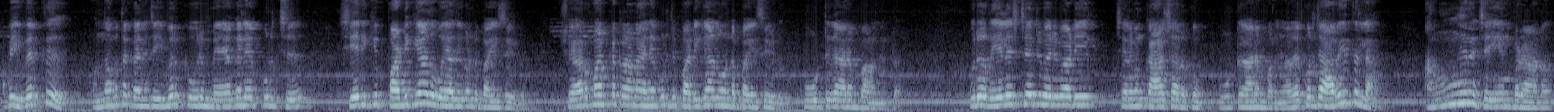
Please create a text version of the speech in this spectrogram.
അപ്പോൾ ഇവർക്ക് ഒന്നാമത്തെ കാര്യം വെച്ചാൽ ഇവർക്ക് ഒരു മേഖലയെക്കുറിച്ച് ശരിക്കും പഠിക്കാതെ പോയി അതുകൊണ്ട് പൈസ ഇടും. ഷെയർ മാർക്കറ്റാണ് അതിനെക്കുറിച്ച് പഠിക്കാതെ കൊണ്ട് പൈസ ഇടും കൂട്ടുകാരൻ പറഞ്ഞിട്ട്. ഒരു റിയൽ എസ്റ്റേറ്റ് പരിപാടിയിൽ ചിലവൻ കാശ് ഇറക്കും കൂട്ടുകാരൻ പറഞ്ഞു. അതേക്കുറിച്ച് അറിയത്തില്ല. അങ്ങനെ ചെയ്യുമ്പോഴാണ്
